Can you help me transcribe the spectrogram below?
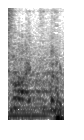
Fight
